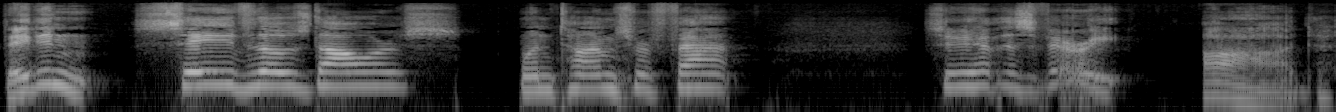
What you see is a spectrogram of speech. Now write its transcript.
They didn't save those dollars when times were fat. So you have this very odd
